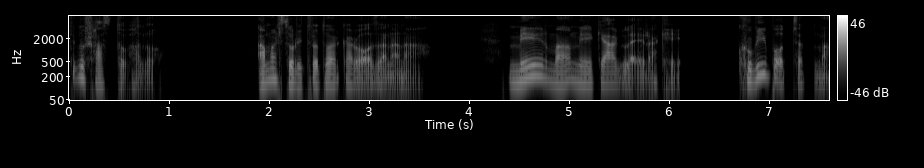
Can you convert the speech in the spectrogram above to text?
কিন্তু স্বাস্থ্য ভালো। আমার চরিত্র তো আর কারও অজানা না। মেয়ের মা মেয়েকে আগলায় রাখে। খুবই পশ্চাৎ মা।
